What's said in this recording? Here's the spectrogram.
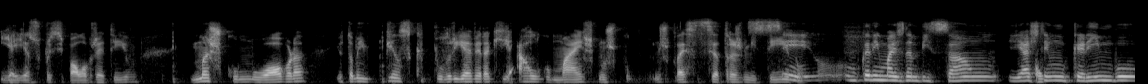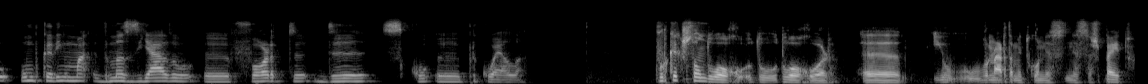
e é esse o principal objetivo, mas como obra, eu também penso que poderia haver aqui algo mais que nos, nos pudesse ser transmitido. Sim, um bocadinho mais de ambição e acho que tem um carimbo um bocadinho ma- demasiado eh, forte de eh, prequela. Porque a questão do horror, do, do horror eh, e o, o Bernardo também tocou nesse, nesse aspecto,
